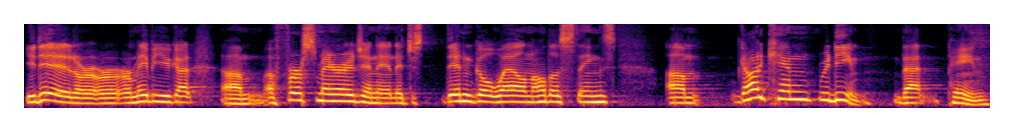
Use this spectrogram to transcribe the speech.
you did. Or, or, or maybe you got um, a first marriage and, and it just didn't go well and all those things. Um, God can redeem that pain.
